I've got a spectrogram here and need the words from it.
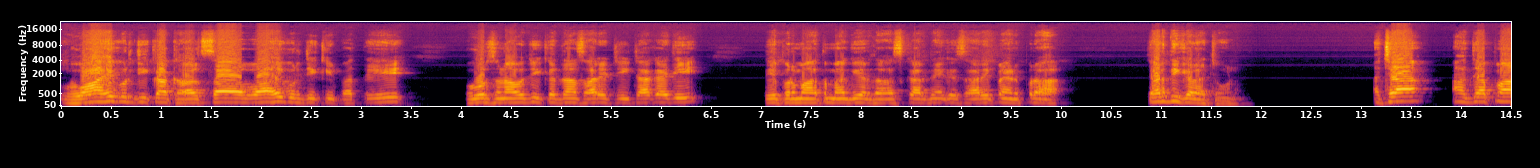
ਵਾਹਿਗੁਰੂ ਜੀ ਕਾ ਖਾਲਸਾ ਵਾਹਿਗੁਰੂ ਜੀ ਕੀ ਫਤਿਹ। ਹੋਰ ਸੁਣਾਓ ਜੀ ਕਿਦਾਂ ਸਾਰੇ ਠੀਕ ਠਾਕ ਹੈ ਜੀ? ਤੇ ਪ੍ਰਮਾਤਮਾ ਅੱਗੇ ਅਰਦਾਸ ਕਰਦੇ ਹਾਂ ਕਿ ਸਾਰੇ ਭੈਣ ਭਰਾ ਚੜ੍ਹਦੀ ਕਲਾ ਚ ਹੋਣ। ਅੱਛਾ ਅੱਜ ਆਪਾਂ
